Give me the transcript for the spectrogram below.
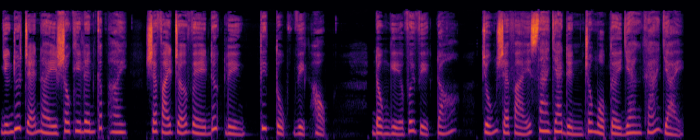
Những đứa trẻ này sau khi lên cấp 2 sẽ phải trở về đất liền tiếp tục việc học. Đồng nghĩa với việc đó, chúng sẽ phải xa gia đình trong một thời gian khá dài.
